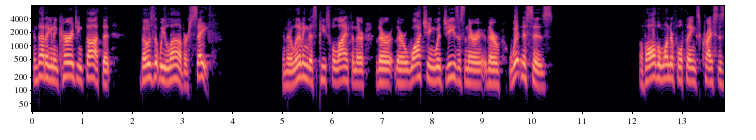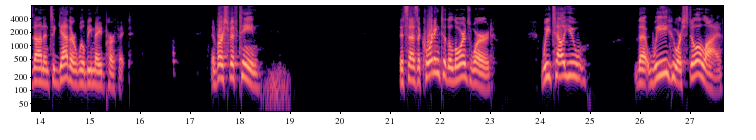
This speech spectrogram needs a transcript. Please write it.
Isn't that an encouraging thought that those that we love are safe? And they're living this peaceful life and they're, they're, they're watching with Jesus and they're, they're witnesses of all the wonderful things Christ has done and together we'll be made perfect. In verse 15, it says, according to the Lord's word, we tell you that we who are still alive,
